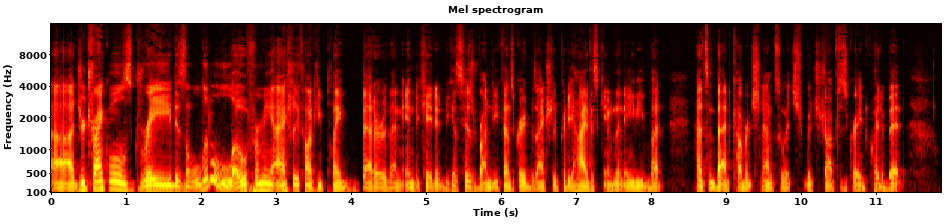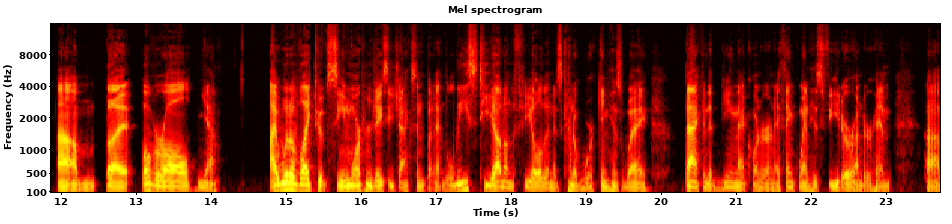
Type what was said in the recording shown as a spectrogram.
Uh, Drue Tranquill's grade is a little low for me. I actually thought he played better than indicated because his run defense grade was actually pretty high this game than 80, but had some bad coverage snaps, which which dropped his grade quite a bit. Um, but overall, yeah, I would have liked to have seen more from JC Jackson, but at least he got on the field and is kind of working his way back into being that corner. And I think when his feet are under him, uh,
